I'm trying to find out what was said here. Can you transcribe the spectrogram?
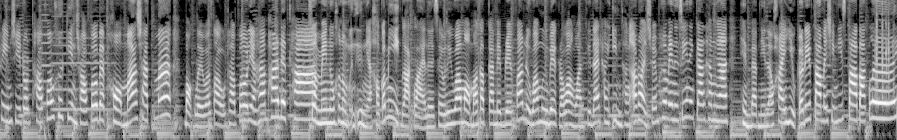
ครีมชีสรสทรัฟเฟิลคือกลิ่นทรัฟเฟิลแบบหอมมากชัดมาก บอกเลยว่าสาวกทรัฟเฟิลเนี่ยห้ามพลาดเด็ดขาดส่วนเมนูขนมอื่นๆเนี่ยเขาก็มีอีกหลากหลายเลยเซลลี่ว่าเหมาะมากกับการเป็นเบรคฟาสต์หรือว่ามือเบรกระหว่างวันคือได้ทั้งอิ่มทั้งอร่อยช่วยเพิ่ม energy ในการทำงาน เห็นแบบนี้แล้วใครหิวก็รีบตามไปชิมที่ Starbucks เลย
